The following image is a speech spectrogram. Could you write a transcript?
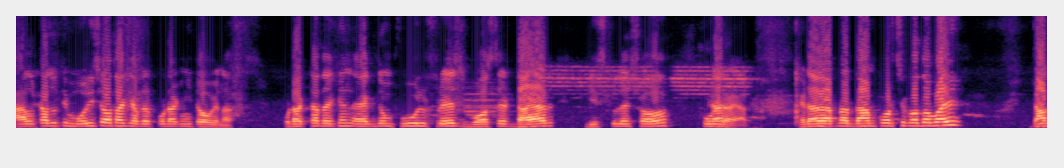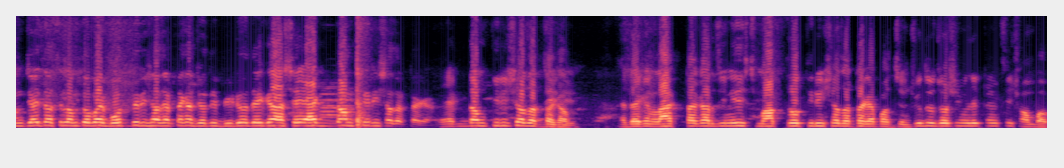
হালকা যদি মরিচাও থাকে আপনার প্রোডাক্ট নিতে হবে না। প্রোডাক্টটা দেখেন একদম ফুল ফ্রেশ বসের ডায়ার ডিসপ্লে সহ ফুল ডায়ার এটার আপনার দাম পড়ছে কত ভাই? দাম চাইতেছিলাম তো ভাই বত্রিশ হাজার টাকা যদি ভিডিও দেখে আসে একদম তিরিশ হাজার টাকা। একদম তিরিশ হাজার টাকা। দেখেন লাখ টাকার জিনিস মাত্র তিরিশ হাজার টাকা পাচ্ছেন। শুধু জসিম ইলেকট্রনিক্সই সম্ভব।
